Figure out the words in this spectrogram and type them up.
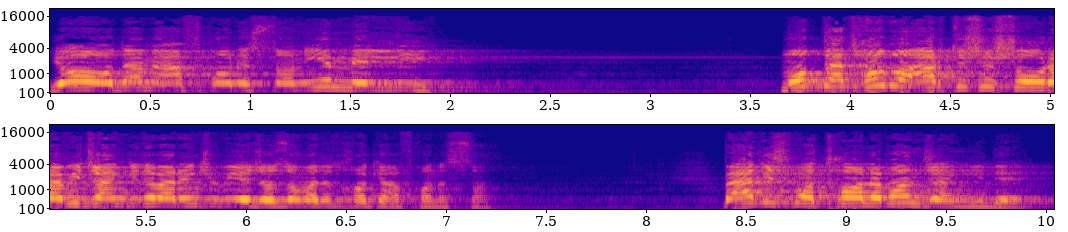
یا آدم افغانستانی ملی. مدت ها با ارتش شوروی جنگیده برای اینکه به اجازه اومده خاک افغانستان. بعدش با طالبان جنگیده.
